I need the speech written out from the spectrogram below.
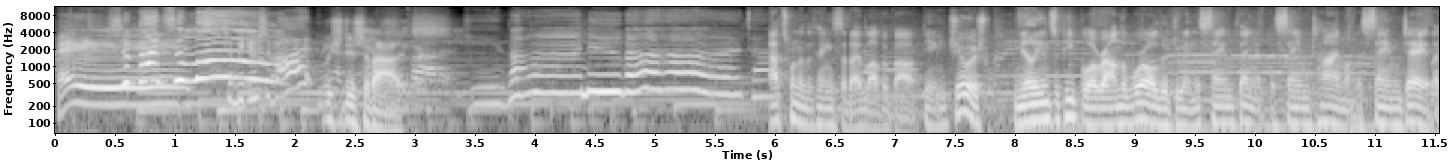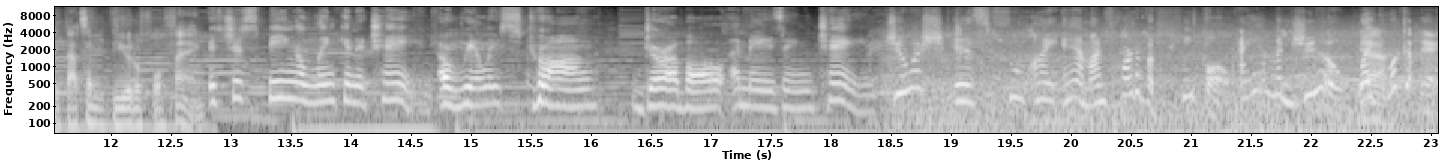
Hey! Shabbat shalom! Should we do Shabbat? We should do Shabbat. That's one of the things that I love about being Jewish. Millions of people around the world are doing the same thing at the same time on the same day. Like, that's a beautiful thing. It's just being a link in a chain, a really strong, durable, amazing chain. Jewish is who I am. I'm part of a people. I am a Jew. Like, Yeah. look at me.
